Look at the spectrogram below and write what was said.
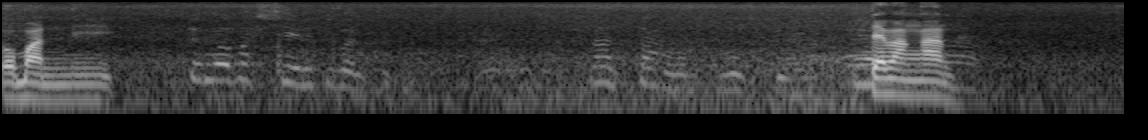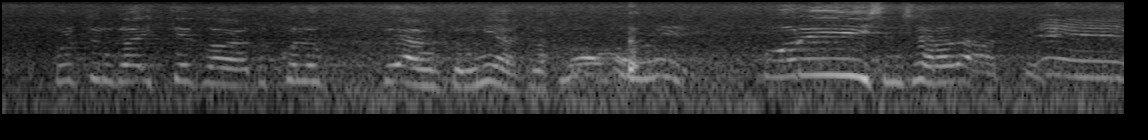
Oman ni. Temangan. Eh,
